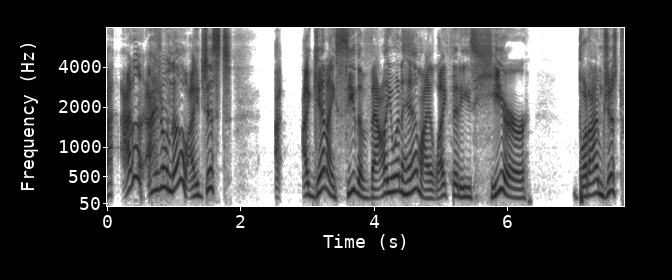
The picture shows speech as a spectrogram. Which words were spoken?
I, I don't I don't know. I just I, again I see the value in him. I like that he's here, but I'm just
